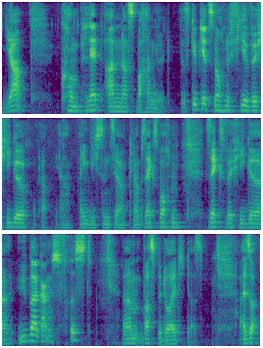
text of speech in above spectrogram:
ja komplett anders behandelt. Es gibt jetzt noch eine vierwöchige, oder ja, eigentlich sind es ja knapp sechs Wochen, sechswöchige Übergangsfrist. Ähm, was bedeutet das? Also,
